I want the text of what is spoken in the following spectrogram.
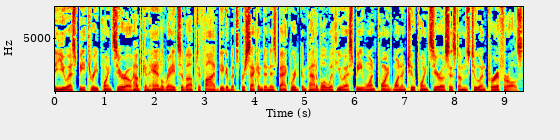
The USB 3.0 hub can handle rates of up to 5 gigabits per second and is backward compatible with USB 1.1 and 2.0 systems too and peripherals,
